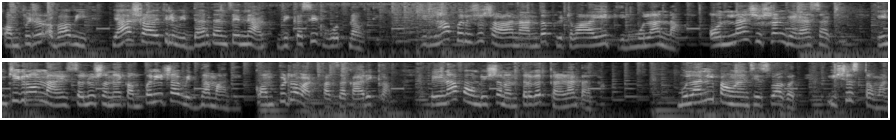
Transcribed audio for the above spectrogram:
कॉम्प्युटर अभावी या शाळेतील विद्यार्थ्यांचे ज्ञान विकसित होत नव्हते. जिल्हा परिषद शाळा नांद पिठवाळा येथील मुलांना ऑनलाईन शिक्षण घेण्यासाठी इंटिग्रोन माइंड सोल्युशन या कंपनीच्या विद्यमाने कॉम्प्युटर वाटपाचा कार्यक्रम प्रेरणा फाउंडेशन अंतर्गत करण्यात आला. मुलांनी पाहुण्यांचे स्वागत ईशस्तवन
